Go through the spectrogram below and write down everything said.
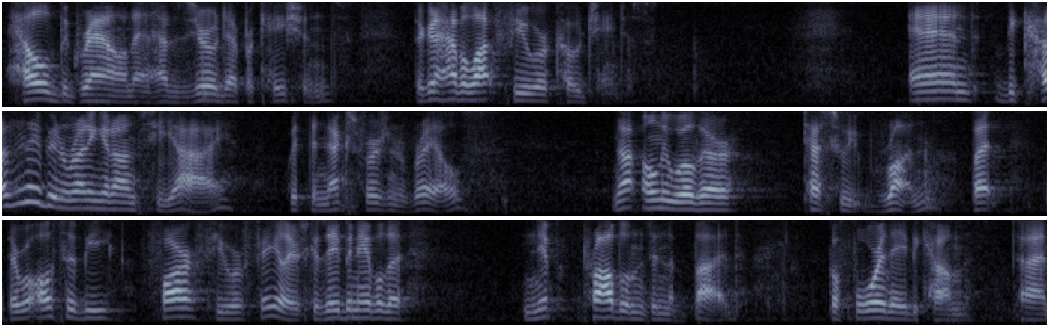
held the ground and have zero deprecations, they're going to have a lot fewer code changes. And because they've been running it on CI with the next version of Rails, not only will their test suite run, but there will also be far fewer failures because they've been able to nip problems in the bud before they become uh,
